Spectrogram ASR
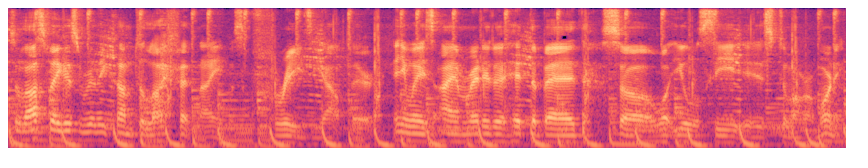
So Las Vegas really come to life at night. It was crazy out there. Anyways, I am ready to hit the bed. So what you will see is tomorrow morning.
